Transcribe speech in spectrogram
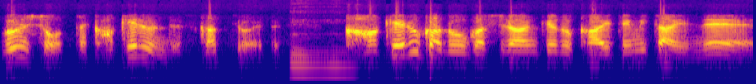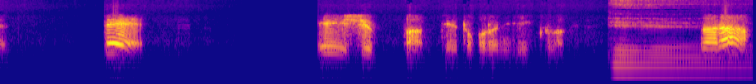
文章って書けるんですか？って言われて、うんうん。書けるかどうか知らんけど書いてみたいねって、A 出版っていうところに行くわけです。なら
